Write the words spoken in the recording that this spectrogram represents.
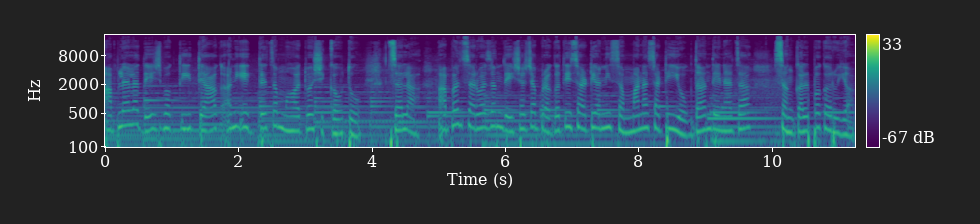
आपल्याला देशभक्ती त्याग आणि एकतेचं महत्त्व शिकवतो. चला आपण सर्वजण देशाच्या प्रगतीसाठी आणि सन्मानासाठी योगदान देण्याचा संकल्प करूया.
